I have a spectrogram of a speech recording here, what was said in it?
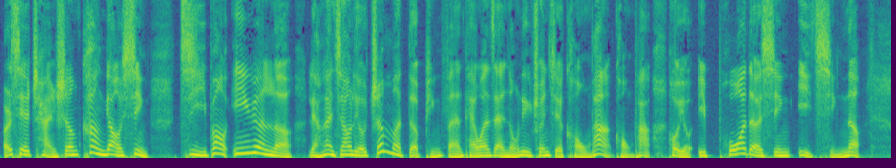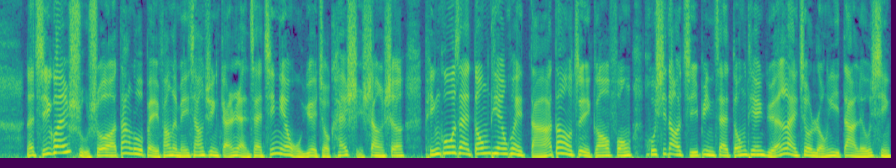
而且产生抗药性，挤爆医院了。两岸交流这么的频繁，台湾在农历春节恐怕恐怕会有一波的新疫情呢。那疾管署说，大陆北方的霉浆菌感染在今年五月就开始上升，评估在冬天会达到最高峰。呼吸道疾病在冬天原来就容易大流行，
